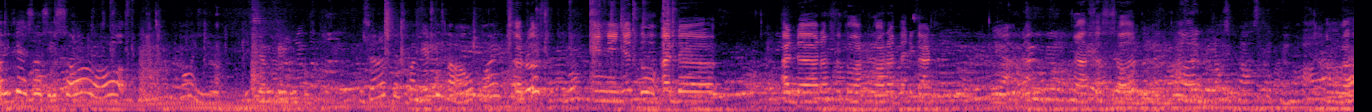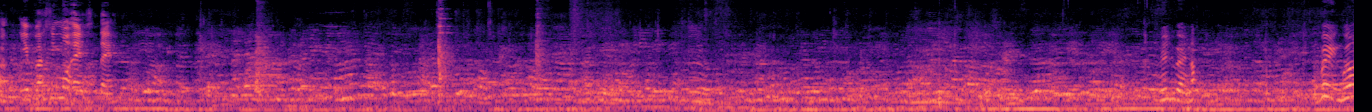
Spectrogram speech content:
ini kayak sosis solo. Oh iya. Ikan kayak gitu di sana sih spaghetti tahu boy terus ininya tuh ada ada rasa telur telur tadi kan? Ya nah sosis solo tuh enggak. Ya pasti mau es teh ini juga enak. Tapi gue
